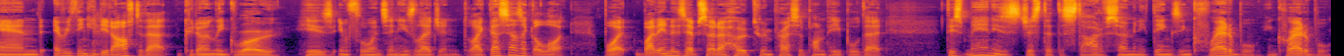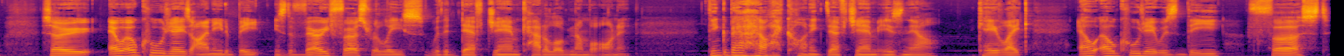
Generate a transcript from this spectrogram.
and everything he did after that could only grow his influence and his legend. Like that sounds like a lot, but by the end of this episode, I hope to impress upon people that this man is just at the start of so many things. Incredible, incredible. So LL Cool J's "I Need a Beat" is the very first release with a Def Jam catalog number on it. Think about how iconic Def Jam is now. Okay, like LL Cool J was the first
